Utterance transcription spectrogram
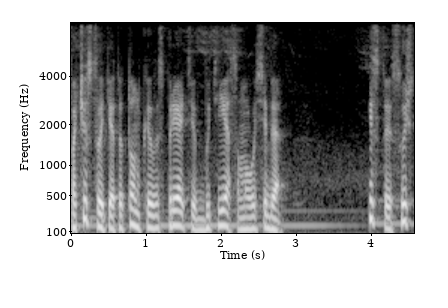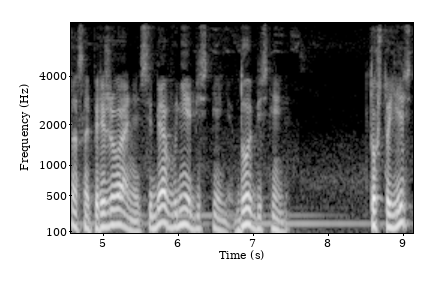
Почувствуйте это тонкое восприятие бытия самого себя. Чистое сущностное переживание себя вне объяснения, до объяснения. То, что есть,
